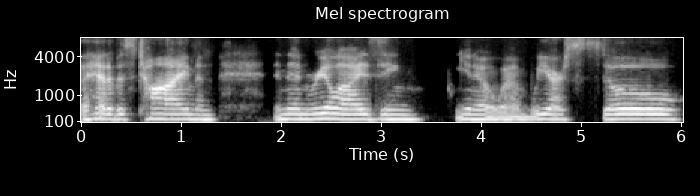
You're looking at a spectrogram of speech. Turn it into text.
ahead of his time and and then realizing you know um, we are so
